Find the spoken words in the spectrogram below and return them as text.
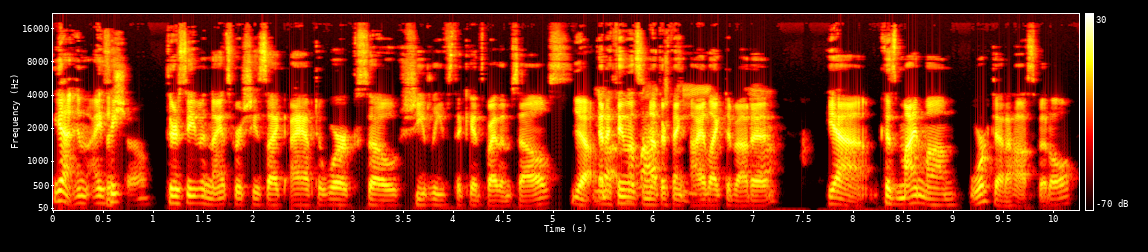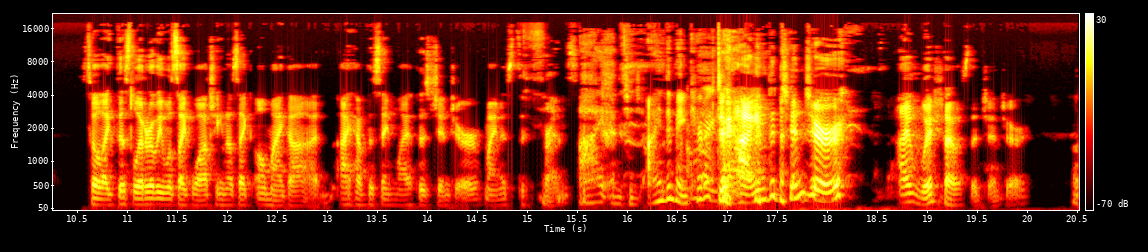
yeah, and I the think show. there's even nights where she's like, "I have to work," so she leaves the kids by themselves. Yeah. And I think that's another thing I liked about Yeah. it. Yeah, because my mom worked at a hospital. So, like, this literally was like watching, and I was like, oh my god, I have the same life as Ginger, minus the friends. I am Ginger. I'm the main Oh character. I'm the Ginger. I wish I was the Ginger. Uh,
